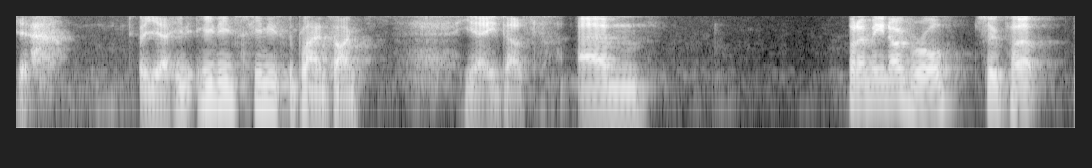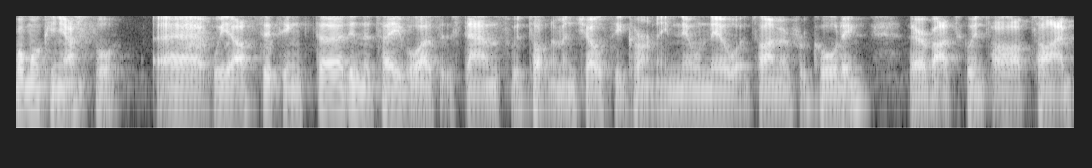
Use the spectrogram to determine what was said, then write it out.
yeah, but yeah, he, he needs he needs the playing time. Yeah, he does. Um, but I mean, overall, superb. What more can you ask for? Uh, we are sitting third in the table as it stands, with Tottenham and Chelsea currently nil nil at time of recording. They're about to go into half time.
